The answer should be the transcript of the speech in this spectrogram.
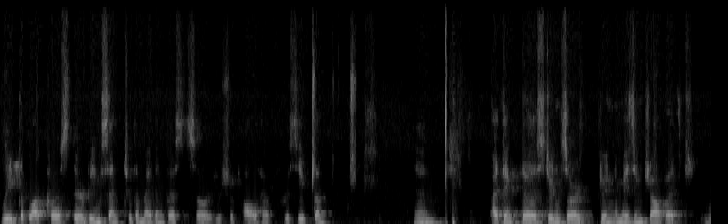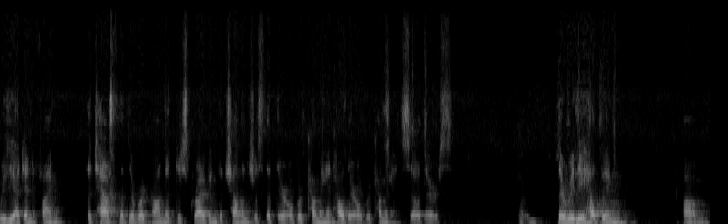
read the blog posts. They're being sent to the mailing list, so you should all have received them. And I think the students are doing an amazing job at really identifying the tasks that they work on, at describing the challenges that they're overcoming and how they're overcoming it. So there's, they're really helping um,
